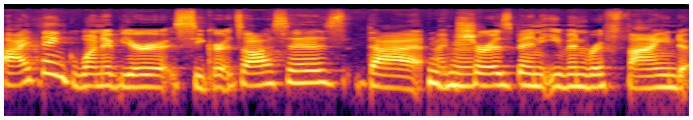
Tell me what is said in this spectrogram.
I think one of your secret sauces that mm-hmm. I'm sure has been even refined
